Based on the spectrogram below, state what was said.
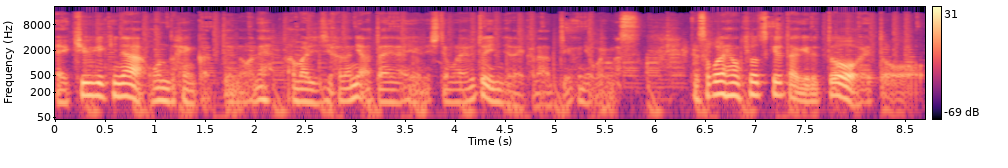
えー急激な温度変化っていうのはねあまり地肌に与えないようにしてもらえるといいんじゃないかなっていうふうに思います。でそこら辺を気をつけてあげると、えっと、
